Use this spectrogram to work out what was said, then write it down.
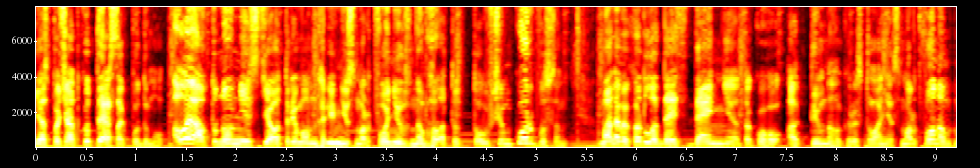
Я спочатку теж так подумав, але автономність я отримав на рівні смартфонів з набагато товщим корпусом. У мене виходило десь день такого активного користування смартфоном,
